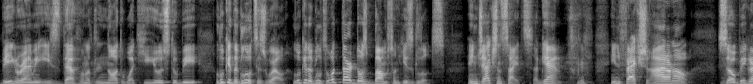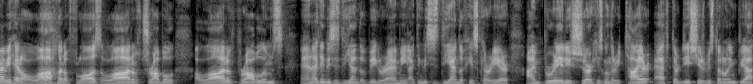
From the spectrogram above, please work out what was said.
Big Ramy is definitely not what he used to be. Look at the glutes as well. Look at the glutes. What are those bumps on his glutes? Injection sites, again. Infection, I don't know. So Big Ramy had a lot of flaws, a lot of trouble, a lot of problems, and I think this is the end of Big Ramy. I think this is the end of his career. I'm pretty sure he's gonna retire after this year's Mr. Olympia.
